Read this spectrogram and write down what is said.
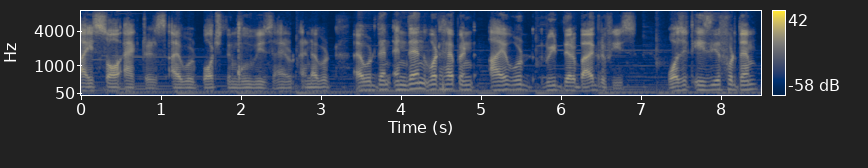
I saw actors. I would watch their movies, and, and I would I would then and then what happened? I would read their biographies. Was it easier for them?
